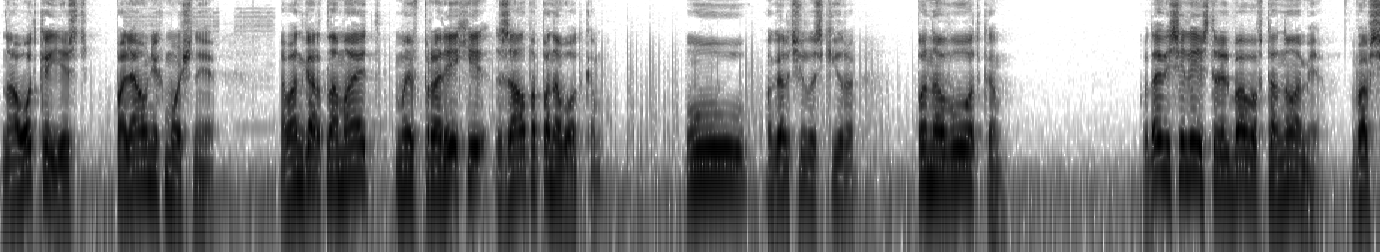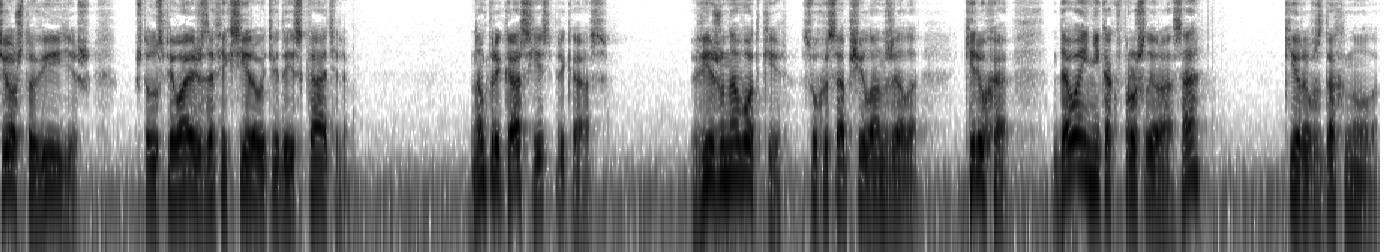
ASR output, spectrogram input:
«Наводка есть». Поля у них мощные. Авангард ломает, мы в прорехе, залпа по наводкам. У, -у, -у огорчилась Кира. По наводкам. Куда веселее стрельба в автономе, во все, что видишь, что успеваешь зафиксировать видоискателем. Но приказ есть приказ. Вижу наводки, сухо сообщила Анжела. Кирюха, давай не как в прошлый раз, а? Кира вздохнула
